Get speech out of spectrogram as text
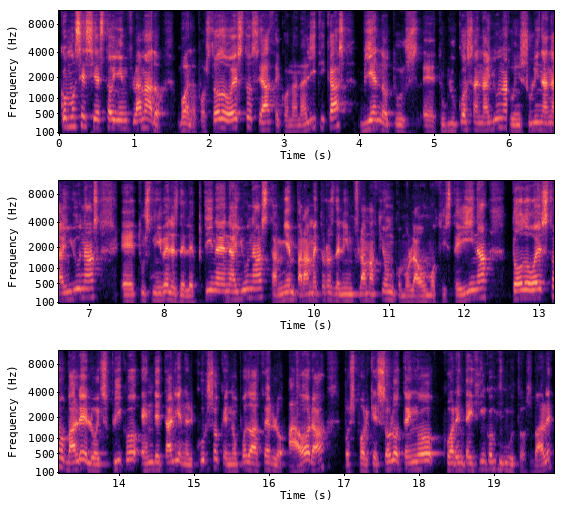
¿Cómo sé si estoy inflamado? Bueno, pues todo esto se hace con analíticas, viendo tus, eh, tu glucosa en ayunas, tu insulina en ayunas, eh, tus niveles de leptina en ayunas, también parámetros de la inflamación como la homocisteína. Todo esto, ¿vale? Lo explico en detalle en el curso que no puedo hacerlo ahora, pues porque solo tengo 45 minutos. ¿Vale?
